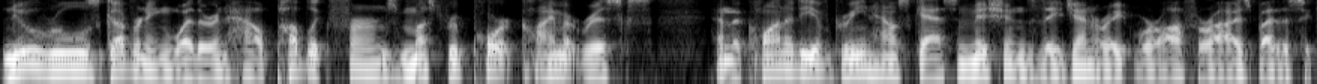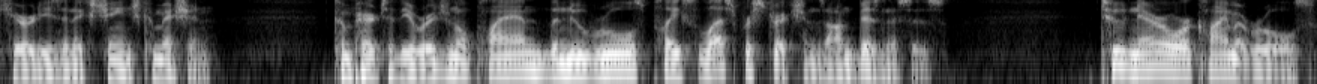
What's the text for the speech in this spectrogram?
New rules governing whether and how public firms must report climate risks and the quantity of greenhouse gas emissions they generate were authorized by the Securities and Exchange Commission. Compared to the original plan, the new rules place less restrictions on businesses. Two narrower climate rules.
